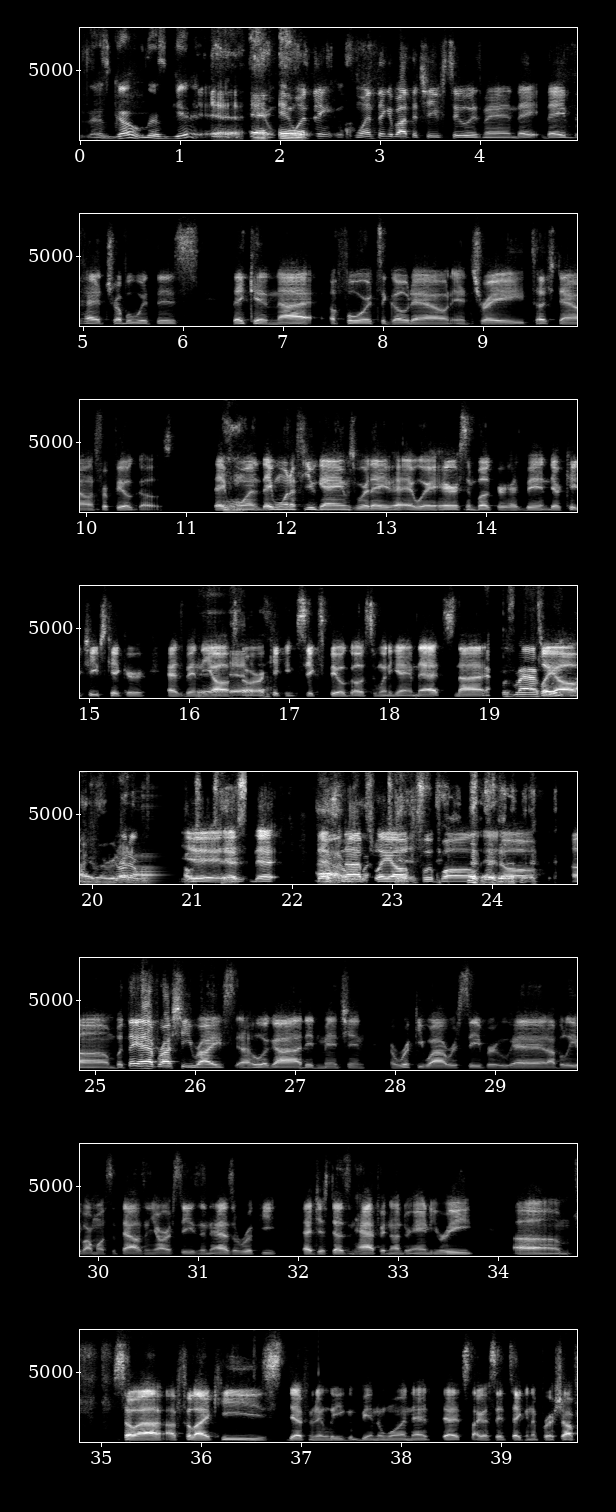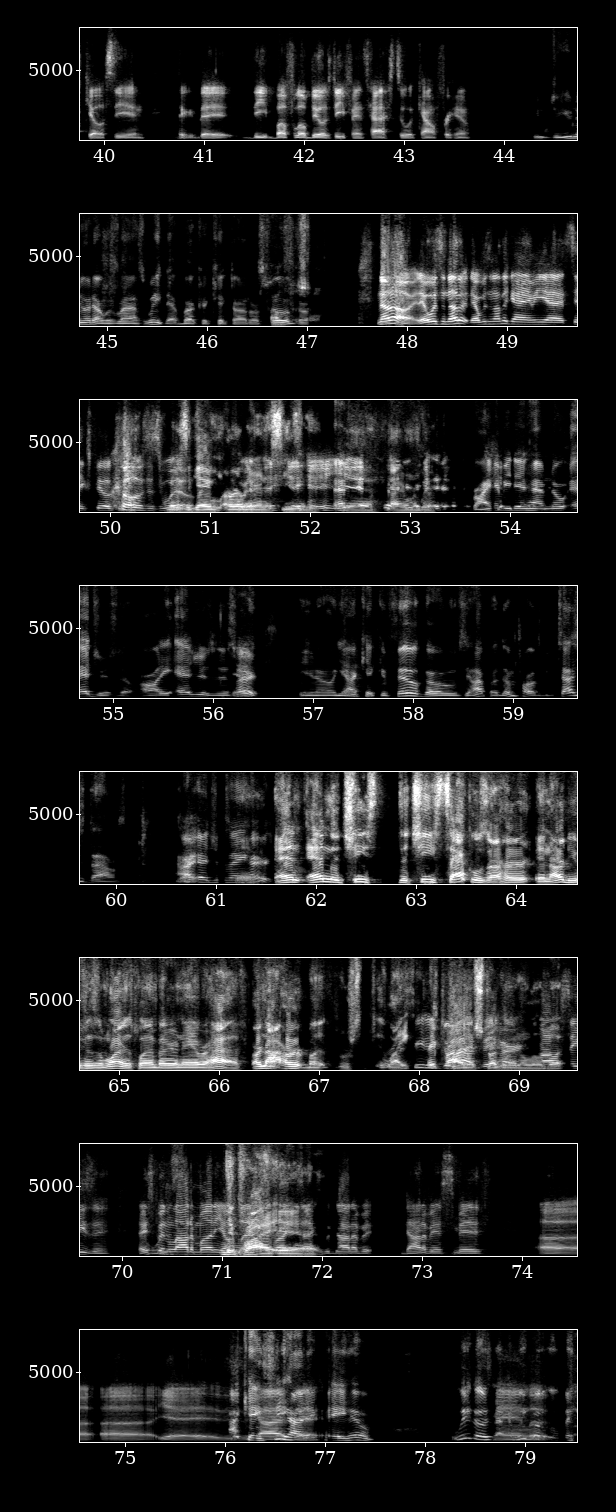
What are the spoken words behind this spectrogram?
Let's go. Let's get it. Yeah. And, and one thing, one thing about the Chiefs too is, man, they they've had trouble with this. They cannot afford to go down and trade touchdowns for field goals. They've mm-hmm. won. They won a few games where they've had where Harrison Butker has been their Chiefs kicker has been the All Star, yeah. kicking six field goals to win a game. That's not that was last playoff. Week. yeah, that's that. That's not playoff pissed. football at all. Um, but they have Rashee Rice, uh, who a guy I didn't mention, a rookie wide receiver who had, I believe, almost a thousand yard season as a rookie. That just doesn't happen under Andy Reid. Um, so I, I, feel like he's definitely being the one that that's like I said, taking the pressure off Kelce, and the, the, the Buffalo Bills defense has to account for him. Do you know that was last week that Butker kicked all those field oh, goals? No, no, there was another. There was another game. He had six field goals as well. It was a game earlier in the season. yeah, I remember. Miami didn't have no edges though. All the edges is yeah. hurt. You know, y'all kicking field goals. Y'all put them supposed to be touchdowns. Our edges ain't hurt. And and the Chiefs, the Chiefs tackles are hurt, and our defensive line is playing better than they ever have, or not hurt, but like they probably struggling a little all bit. season. They spend a lot of money on the right, yeah. with Donovan Donovan Smith. Uh, uh, yeah. I can't see how that, they pay him. We go. Man, we look, go.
